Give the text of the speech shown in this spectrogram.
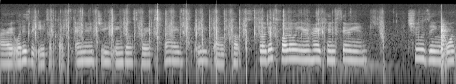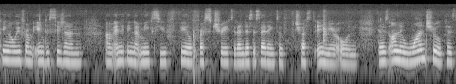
all right what is the eight of cups? Energy angel spirit guides eight of cups. So just following your heart cancerian choosing walking away from indecision um, anything that makes you feel frustrated and just deciding to trust in your own. There's only one true because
